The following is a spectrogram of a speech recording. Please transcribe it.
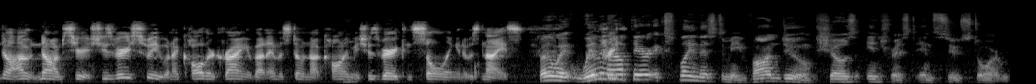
No, I'm, no, I'm serious. She's very sweet. When I called her crying about Emma Stone not calling me, she was very consoling and it was nice. By the way, women Pre- out there, explain this to me. Von Doom shows interest in Sue Storm.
